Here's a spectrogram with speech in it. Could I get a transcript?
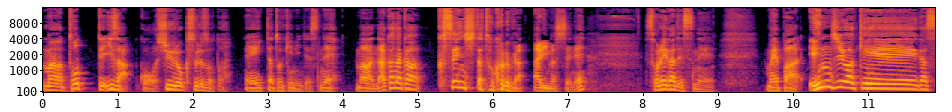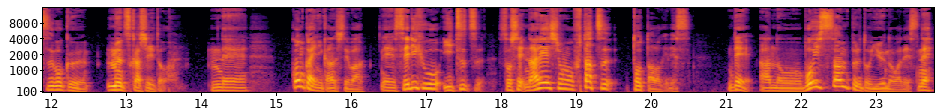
まあ、撮っていざ、こう、収録するぞと、えー、言った時にですね、まあ、なかなか苦戦したところがありましてね。それがですね、まあ、やっぱ演じ分けがすごく難しいと。んで、今回に関しては、えー、セリフを5つ、そしてナレーションを2つ取ったわけです。で、あの、ボイスサンプルというのはですね、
